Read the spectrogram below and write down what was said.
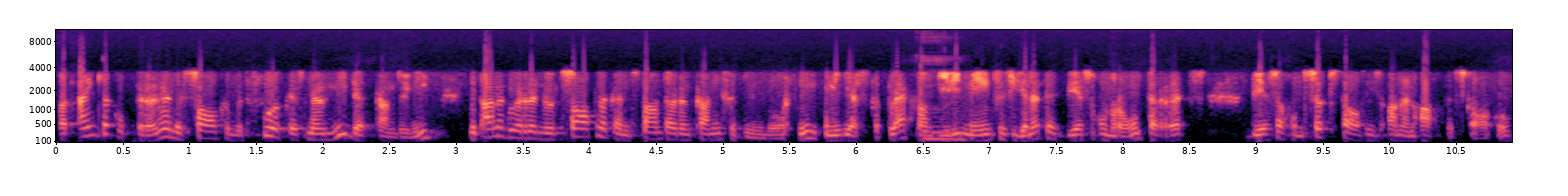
wat eintlik op dringende sake moet fokus nou nie dit kan doen nie. Met ander woorde noodsaaklike instandhouding kan nie gedoen word nie in die eerste plek want hierdie mense is die hele tyd besig om rond te rits, besig om substasies aan en af te skakel.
